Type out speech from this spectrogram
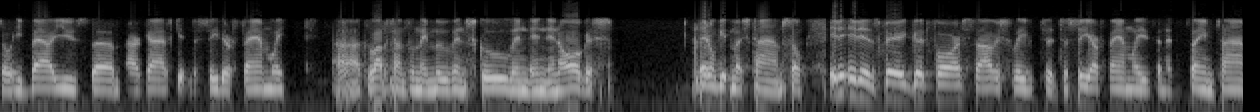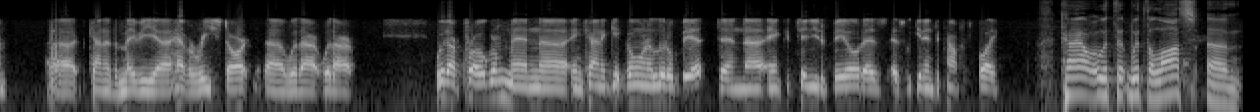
so he values our guys getting to see their family. Uh, a lot of times when they move in school in, in, in August, they don't get much time. So it, it is very good for us, obviously, to, to see our families and at the same time, uh, kind of to maybe uh, have a restart uh, with our with our with our program and uh, and kind of get going a little bit and uh, and continue to build as as we get into conference play. Kyle, with the with the loss. Um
